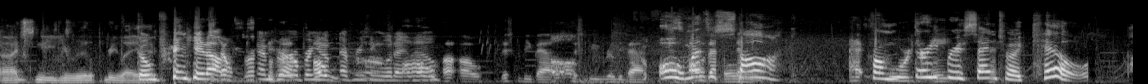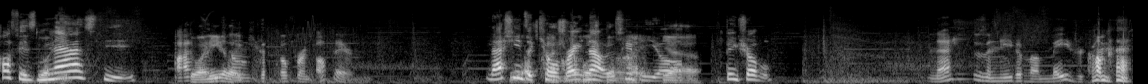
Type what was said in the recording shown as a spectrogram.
Uh, I just need you re- relay. Don't it. bring it up. Don't bring it Ember, up. I'll bring Oh. up every single day Oh, now. uh oh, this could be bad. Oh. This could be really bad. Oh, Matt's a that's- stock At from 30% to a kill. Puff is Do nasty. I Do I need to, like- go for an up there? Nash needs a kill right now. going This could be uh, Yeah. big trouble. Nash is in need of a major comeback.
